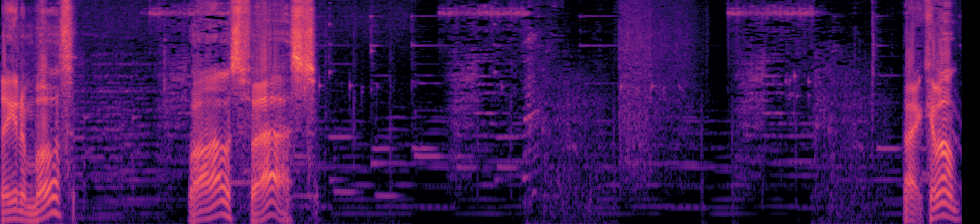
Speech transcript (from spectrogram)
Taking them both? Wow, that was fast. Alright, come on.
